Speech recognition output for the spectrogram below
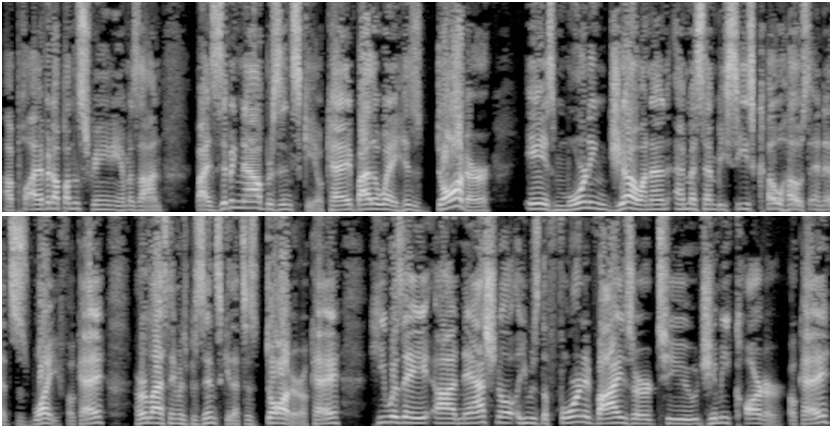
I'll, I have it up on the screen, Amazon, by Zbigniew Brzezinski. Okay. By the way, his daughter is Morning Joe on MSNBC's co-host, and it's his wife. Okay, her last name is Brzezinski. That's his daughter. Okay, he was a uh, national. He was the foreign advisor to Jimmy Carter. Okay,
